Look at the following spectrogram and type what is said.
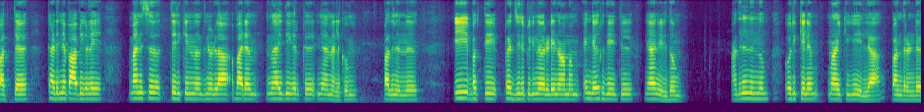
പത്ത് കഠിന പാപികളെ മനസ്സ് തിരിക്കുന്നതിനുള്ള വരം നൈതികർക്ക് ഞാൻ നൽകും. പതിനൊന്ന്. ഈ ഭക്തി പ്രചരിപ്പിക്കുന്നവരുടെ നാമം എന്റെ ഹൃദയത്തിൽ ഞാൻ എഴുതും. അതിൽ നിന്നും ഒരിക്കലും മായ്ക്കുകയില്ല. പന്ത്രണ്ട്.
